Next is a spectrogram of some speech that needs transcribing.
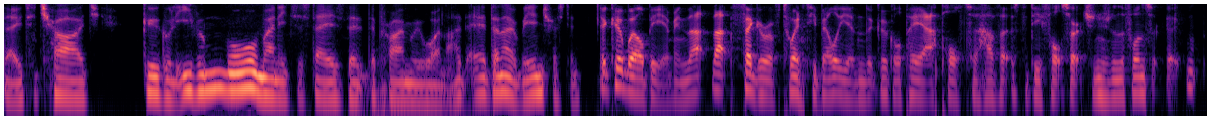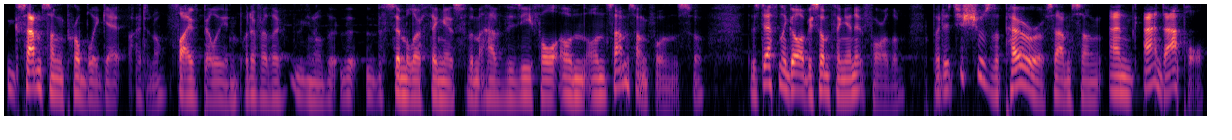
though, to charge Google even more money to stay as the, the primary one. I, I, don't know. It'd be interesting. It could well be. I mean, that, that figure of 20 billion that Google pay Apple to have it as the default search engine in the phones, uh, Samsung probably get, I don't know, 5 billion, whatever the, you know, the, the, the similar thing is for them to have the default on, on Samsung phones. So there's definitely got to be something in it for them. But it just shows the power of Samsung and, and Apple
